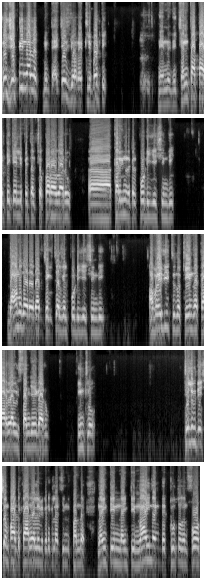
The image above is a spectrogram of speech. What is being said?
నేను చెప్పిన దానిలో మీరు దయచేసి యువర్ ఎట్ లిబర్టీ నేను ఇది జనతా పార్టీకి వెళ్ళి పెద్దల చొక్కారావు గారు కరీంనగర్ కరీంనగర్కి పోటీ చేసింది. దామోదరరావు గారు జగిత్యాలకి వెళ్ళి పోటీ చేసింది. అప్పుడు ఏది ఇచ్చిందో కేంద్ర కార్యాలయం సంజయ్ గారు ఇంట్లో. తెలుగుదేశం పార్టీ కార్యాలయం ఎక్కడికి వెళ్ళాల్సింది పంద nineteen ninety nine and two thousand four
